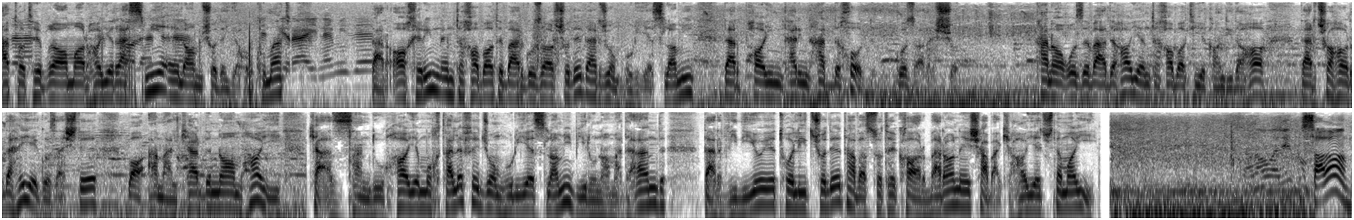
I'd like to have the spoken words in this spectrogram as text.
حتی طبق آمارهای رسمی اعلام شده ی حکومت در آخرین انتخابات برگزار شده در جمهوری اسلامی در پایین ترین حد خود گزارش شد. تناقض وعده های انتخاباتی کاندیداها در چهار دهه گذشته با عملکرد نامهایی که از صندوق های مختلف جمهوری اسلامی بیرون آمده در ویدیوی تولید شده توسط کاربران شبکه های اجتماعی. سلام علیکم. سلام.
